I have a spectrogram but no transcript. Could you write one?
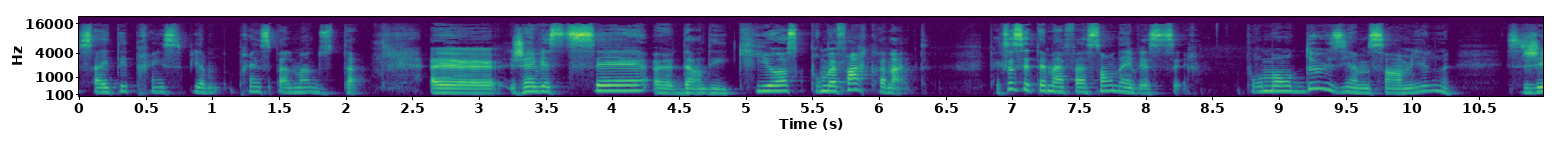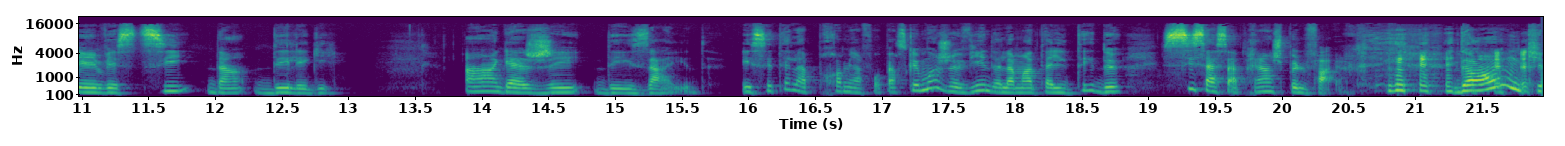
ça a été principalement du temps. Euh, j'investissais euh, dans des kiosques pour me faire connaître. Fait que ça, c'était ma façon d'investir. Pour mon deuxième 100 000, j'ai investi dans déléguer, engager des aides, et c'était la première fois. Parce que moi, je viens de la mentalité de si ça s'apprend, je peux le faire. Donc,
